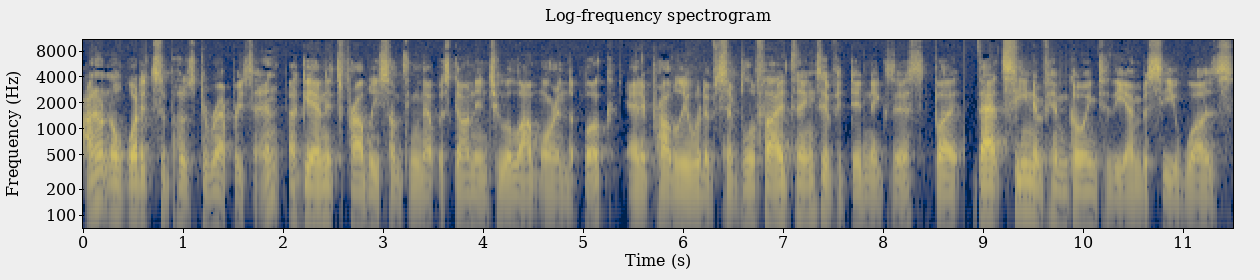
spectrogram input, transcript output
I don't know what it's supposed to represent. Again, it's probably something that was gone into a lot more in the book, and it probably would have simplified things if it didn't exist. But that scene of him going to the embassy was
